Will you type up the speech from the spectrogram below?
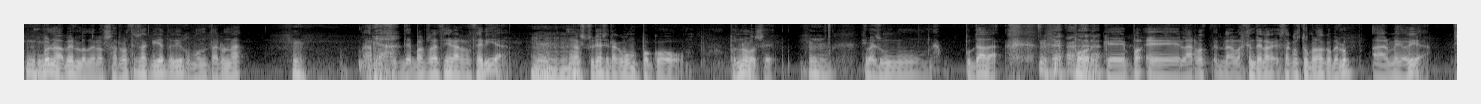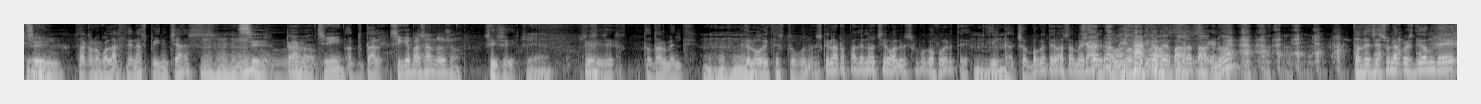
Bueno, a ver, lo de los arroces aquí ya te digo, montar una. arroz- de- vamos a decir arrocería. En Asturias era como un poco. Pues no lo sé. Es un- una putada. Porque po- eh, el arroz, la, la gente está acostumbrada a comerlo al mediodía. Sí. O sea, con las cenas pinchas. Sí, claro. Sí. A total. ¿Sigue pasando eso? Sí, sí. Sí, ¿eh? Sí, sí, sí, totalmente. Que luego dices tú, bueno, es que la ropa de noche igual es un poco fuerte. Y el cachopo que te vas a meter con dos kilos de patatas, ¿no? Entonces es una cuestión de...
